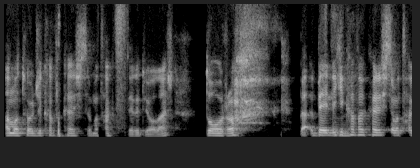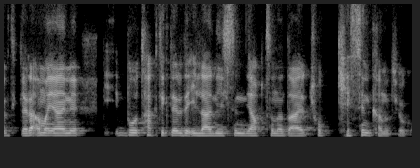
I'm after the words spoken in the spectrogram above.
amatörce kafa karıştırma taktikleri diyorlar. Doğru. Be- Belli ki kafa karıştırma taktikleri ama yani bu taktikleri de illa Nils'in yaptığına dair çok kesin kanıt yok.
